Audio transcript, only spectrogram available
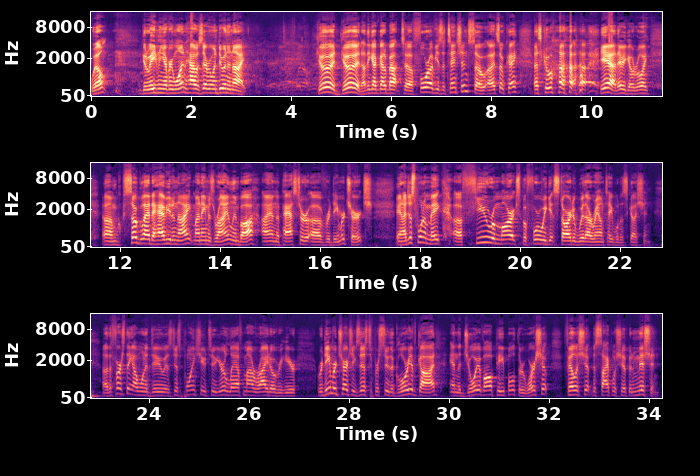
Well, good evening, everyone. How is everyone doing tonight? Good, good. I think I've got about uh, four of you's attention, so uh, it's okay. That's cool. yeah, there you go, Roy. I'm so glad to have you tonight. My name is Ryan Limbaugh. I am the pastor of Redeemer Church. And I just want to make a few remarks before we get started with our roundtable discussion. Uh, the first thing I want to do is just point you to your left, my right over here. Redeemer Church exists to pursue the glory of God and the joy of all people through worship, fellowship, discipleship, and mission.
